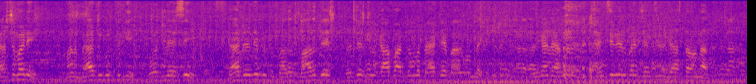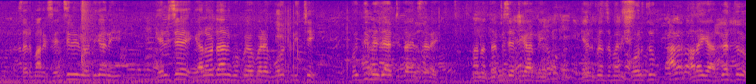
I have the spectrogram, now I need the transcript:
కష్టపడి మన బ్యాట్ గుర్తుకి ఓట్లు వేసి బ్యాట్ అంటే ఇప్పుడు భారత భారతదేశ ప్రతిష్టను కాపాడటంలో బ్యాటే బాగుంది. ఎందుకంటే అందరూ సెంచరీల పైన సెంచరీలు చేస్తూ ఉన్నారు. సరే మనకు సెంచరీలు వద్దు కానీ గెలిచే గెలవడానికి ఉపయోగపడే ఓట్లు ఇచ్చి కొద్ది మెజార్టీతో అయినా సరే మన తమ్మిశెట్టి గారిని గెలిపించమని కోరుతూ అలాగే అభ్యర్థులు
